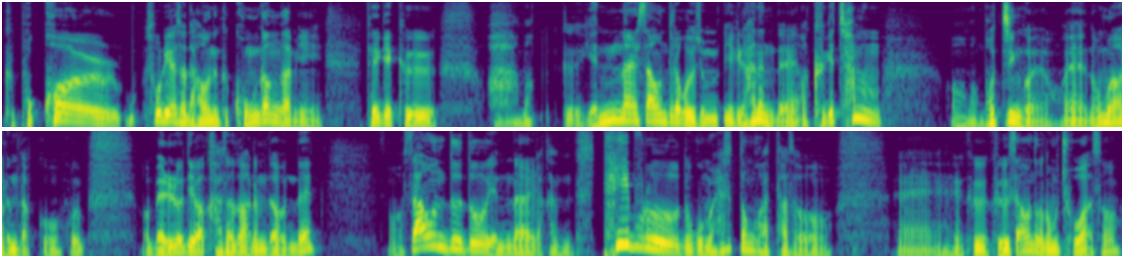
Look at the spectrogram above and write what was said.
그 보컬 소리에서 나오는 그 공간감이 되게 그, 아, 막, 그 옛날 사운드라고 요즘 얘기를 하는데, 아, 그게 참, 어, 막 멋진 거예요. 예, 네, 너무 아름답고, 그, 어, 멜로디와 가사도 아름다운데, 어, 사운드도 옛날 약간 테이프로 녹음을 했었던 것 같아서, 예, 그, 그 사운드가 너무 좋아서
